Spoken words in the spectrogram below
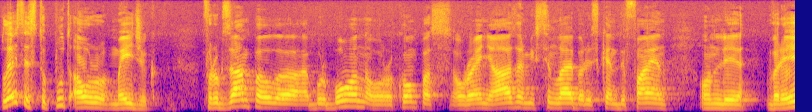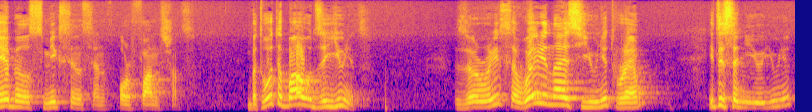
places to put our magic. For example, uh, Bourbon or Compass or any other mixin libraries can define only variables, mixins, and or functions. But what about the units? There is a very nice unit, rem. It is a new unit.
